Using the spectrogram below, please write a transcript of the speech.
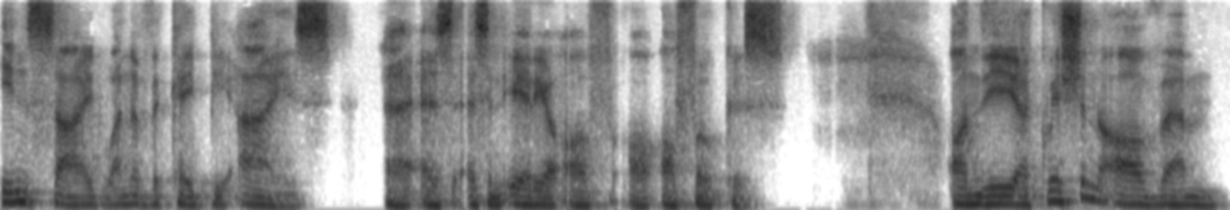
inside one of the KPIs uh, as, as an area of, of, of focus. On the uh, question of um,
